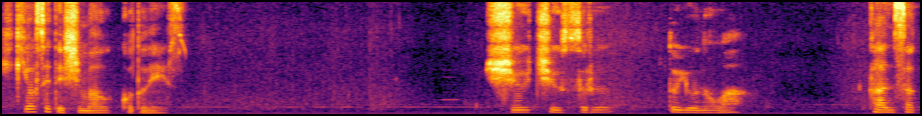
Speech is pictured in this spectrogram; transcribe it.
引き寄せてしまうことです。集中するというのは、観察、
